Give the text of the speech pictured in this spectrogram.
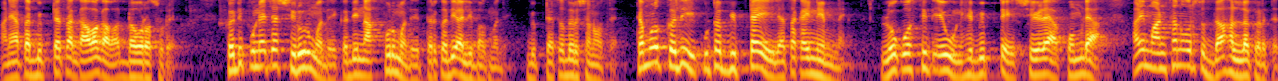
आणि आता बिबट्याचा गावागावात दौरा सुरू आहे. कधी पुण्याच्या शिरूरमध्ये कधी नागपूरमध्ये तर कधी अलिबागमध्ये बिबट्याचं दर्शन होत आहे त्यामुळं कधी कुठं बिबट्या येईल याचा काही नेम नाही. लोकवस्तीत येऊन हे बिबटे शेळ्या कोंबड्या आणि माणसांवर सुद्धा हल्ला करतात.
